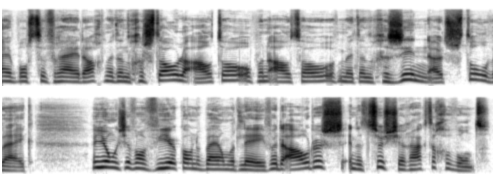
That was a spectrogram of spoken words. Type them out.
Hij botste vrijdag met een gestolen auto op een auto met een gezin uit Stolwijk. Een jongetje van vier kwam erbij om het leven. De ouders en het zusje raakten gewond.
